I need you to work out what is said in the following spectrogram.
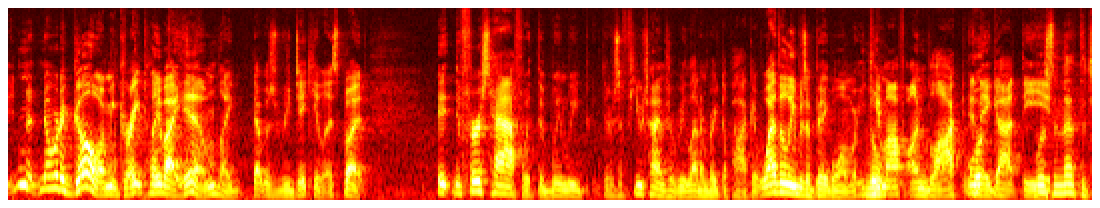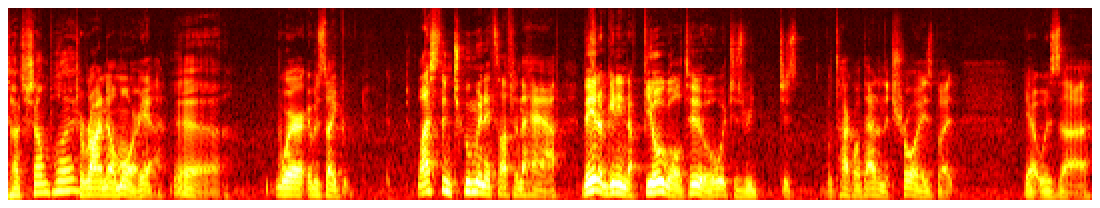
n- nowhere to go. I mean, great play by him. Like that was ridiculous, but. It, the first half with the when we there's a few times where we let him break the pocket. Weatherly was a big one where he came off unblocked and What- they got the Wasn't that the touchdown play? to Rondale Moore, yeah, Yeah. where it was like less than two minutes left in the half. They ended up getting a field goal too, which is re- just we'll talk about that in the Troys, but yeah, it was uh,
